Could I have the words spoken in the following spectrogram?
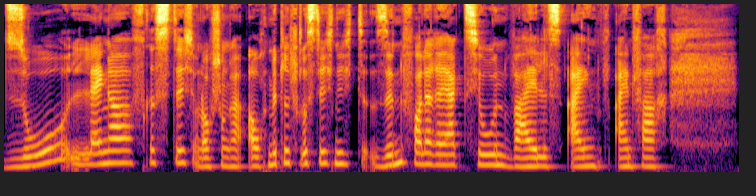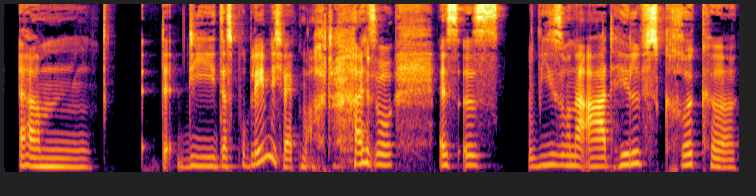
so längerfristig und auch schon auch mittelfristig nicht sinnvolle Reaktion, weil es ein, einfach ähm, die das Problem nicht wegmacht. Also es ist wie so eine Art Hilfskrücke,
